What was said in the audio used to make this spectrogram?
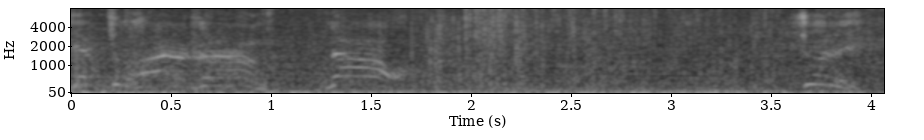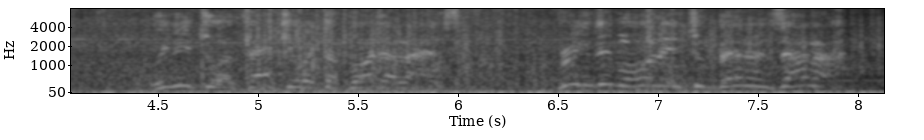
Get to higher ground, now! Shuri, we need to evacuate the borderlands. Bring them all into Birnin Zana.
